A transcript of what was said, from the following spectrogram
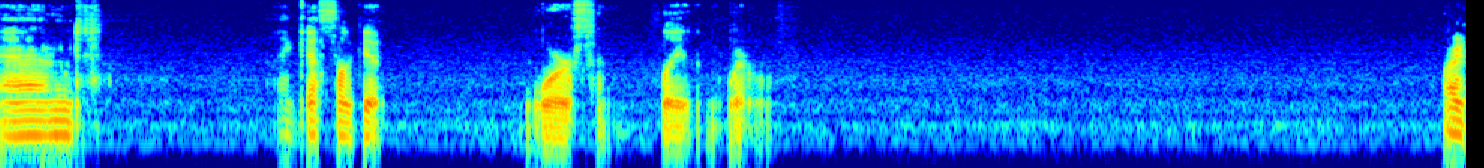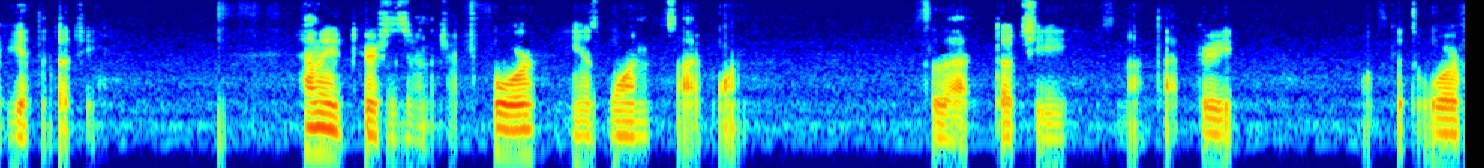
And I guess I'll get Wharf and play the werewolf. Or I could get the duchy. How many curses are in the church? Four. He has one, so I have one. So that duchy is not that great. Let's get the Wharf.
